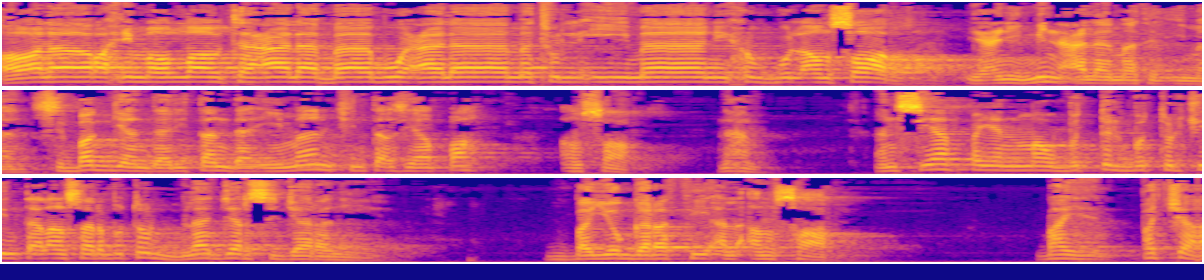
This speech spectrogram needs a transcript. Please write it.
قال رحمه الله تعالى باب علامة الإيمان حب الأنصار يعني من علامات الإيمان sebagian dari tanda iman cinta siapa? Ansar. Naam. Dan siapa yang mau betul-betul cinta Al-Ansar betul belajar sejarahnya. Biografi Al-Ansar. Baca,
